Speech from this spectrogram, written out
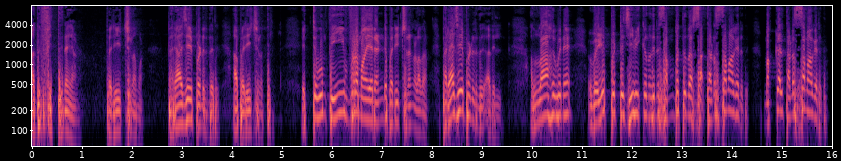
അത് ഫിത്തിനയാണ് പരീക്ഷണമാണ്. പരാജയപ്പെടരുത് ആ പരീക്ഷണത്തിൽ. ഏറ്റവും തീവ്രമായ രണ്ട് പരീക്ഷണങ്ങൾ അതാണ്. പരാജയപ്പെടരുത് അതിൽ. അള്ളാഹുവിനെ വെളിപ്പെട്ട് ജീവിക്കുന്നതിന് സമ്പത്ത് തടസ്സ- തടസ്സമാകരുത്. മക്കൾ തടസ്സമാകരുത്.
